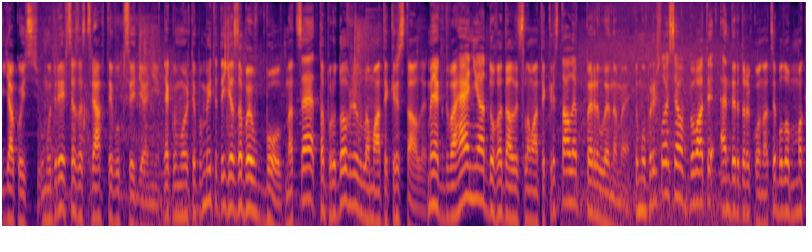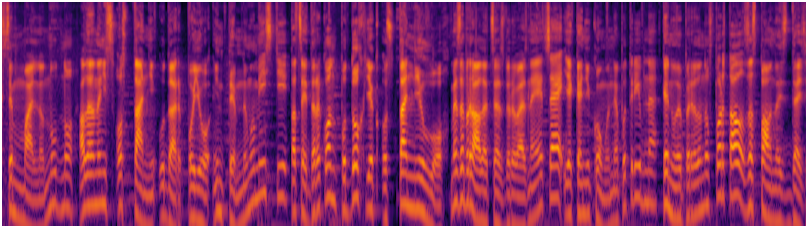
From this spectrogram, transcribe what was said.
якось умудрився застрягти в обсидіані. Як ви можете помітити, я забив болт на це та продовжив ламати кристали. Ми, як два генія, догадались ламати кристали перлинами. Тому прийшлося вбивати ендер дракона. Це було максимально нудно, але наніс останній удар по його інтимному місті, та цей дракон подох як останній лох. Ми забрали це здоровезне яйце, яке нікому не потрібне, кинули перлину в портал, заспавнились десь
